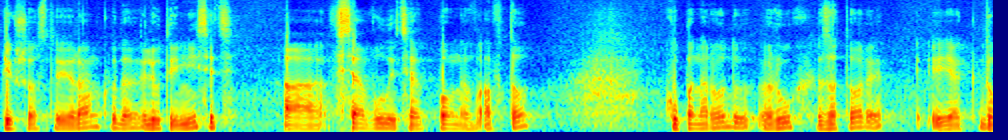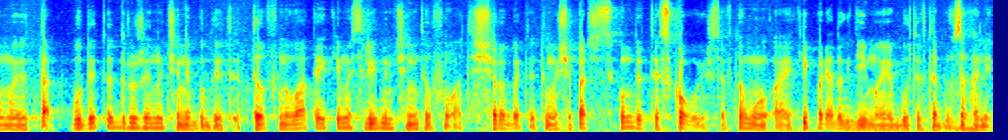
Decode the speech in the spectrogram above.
пів шостої ранку, да, лютий місяць, а вся вулиця повна в авто, купа народу, рух, затори. Як думаю, так, будити дружину чи не будити, телефонувати якимось рідним чи не телефонувати, що робити? Тому що перші секунди ти сковуєшся в тому, а який порядок дій має бути в тебе взагалі.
